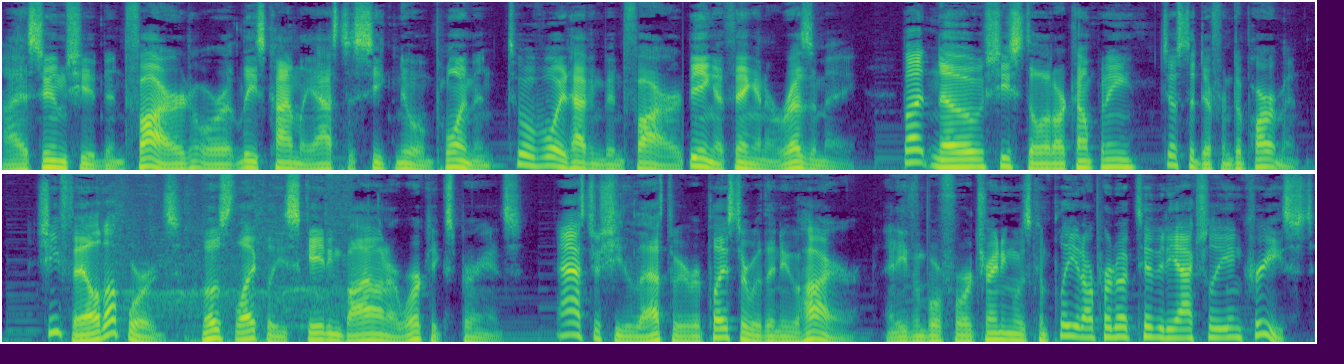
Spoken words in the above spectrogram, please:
I assumed she had been fired, or at least kindly asked to seek new employment to avoid having been fired being a thing in her resume. But no, she's still at our company, just a different department. She failed upwards, most likely skating by on her work experience. After she left, we replaced her with a new hire, and even before training was complete, our productivity actually increased.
